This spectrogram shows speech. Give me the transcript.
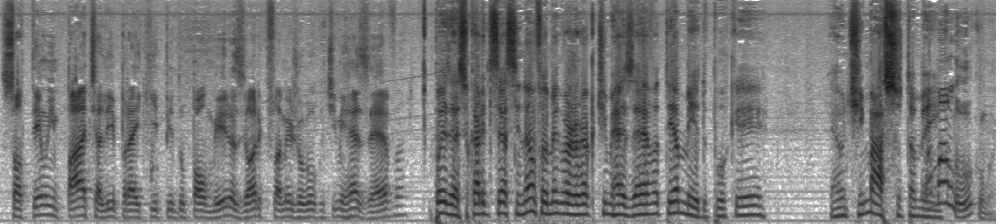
Só tem um empate ali para a equipe do Palmeiras. E olha que o Flamengo jogou com o time reserva. Pois é, se o cara disser assim, não, o Flamengo vai jogar com o time reserva, tenha medo, porque é um time maço também. Tá maluco, mano.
